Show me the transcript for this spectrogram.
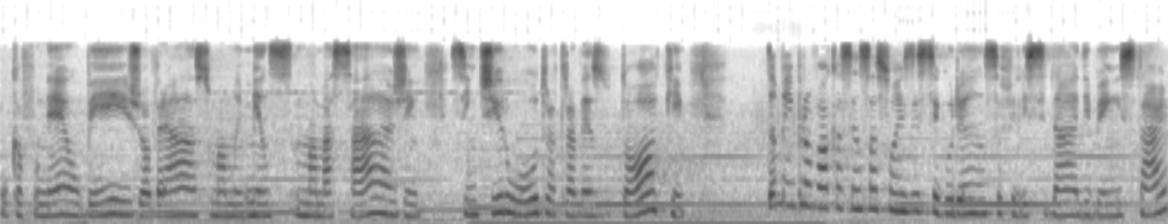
o cafuné, o beijo, o abraço, uma, uma massagem, sentir o outro através do toque, também provoca sensações de segurança, felicidade e bem-estar,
